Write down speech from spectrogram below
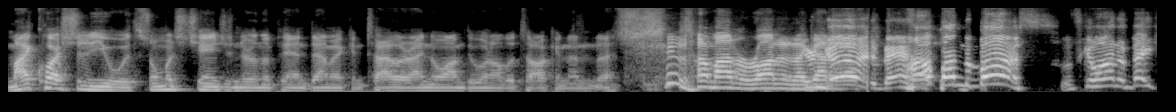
my question to you with so much changing during the pandemic and tyler i know i'm doing all the talking and i'm on a run and i got good man. Hop on the bus. Let's go on a vacation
